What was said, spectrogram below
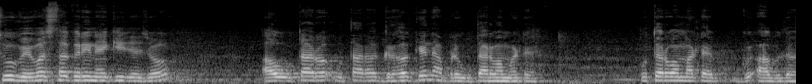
શું વ્યવસ્થા કરી નાખી છે જો? આ ઉતારો, ઉતારા ગ્રહ કે ને આપણે ઉતારવા માટે? ઉતારવા માટે આ બધા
